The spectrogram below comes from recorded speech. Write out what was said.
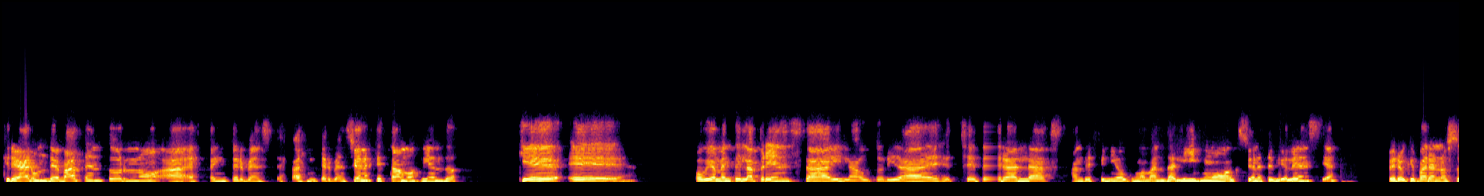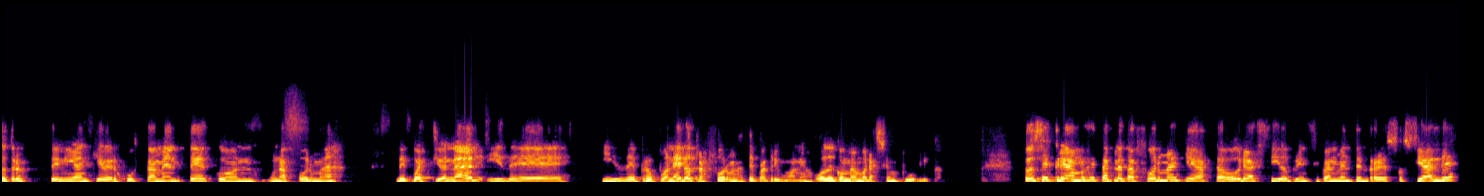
crear un debate en torno a esta estas intervenciones que estamos viendo que obviamente la prensa y las autoridades, etcétera, las han definido como vandalismo, acciones de violencia, pero que para nosotros tenían que ver justamente con una forma de cuestionar y de, y de proponer otras formas de patrimonio o de conmemoración pública. Entonces creamos esta plataforma que hasta ahora ha sido principalmente en redes sociales,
